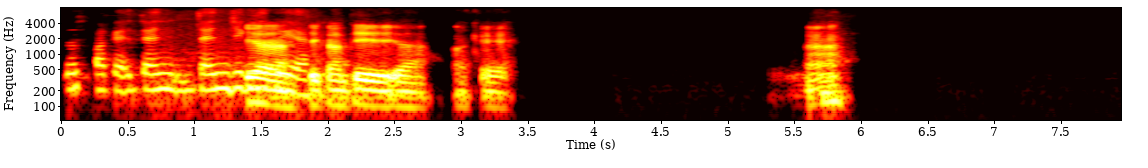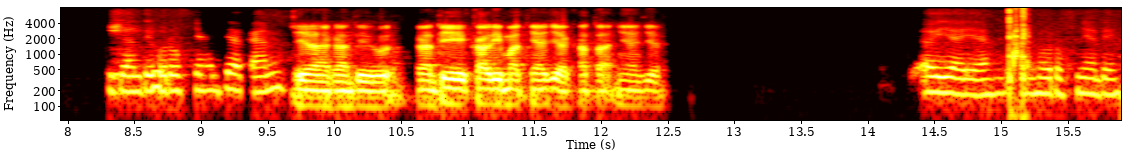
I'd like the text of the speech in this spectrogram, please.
terus pakai changing ya, gitu ya? diganti ya. Oke. Okay. nah diganti hurufnya aja kan? Ya ganti ganti kalimatnya aja katanya aja. Oh iya ya bukan hurufnya deh.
